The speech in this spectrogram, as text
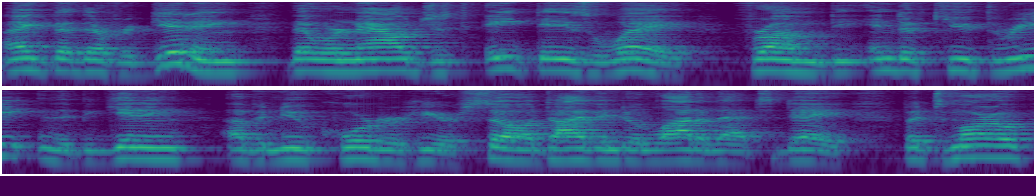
I think that they're forgetting that we're now just eight days away from the end of Q3 and the beginning of a new quarter here. So I'll dive into a lot of that today. But tomorrow,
